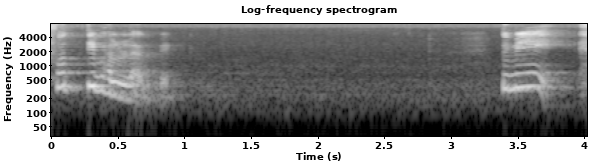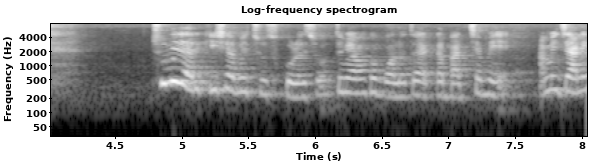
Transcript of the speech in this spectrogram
সত্যি ভালো লাগবে। তুমি চুড়িদার কী হিসাবে চুজ করেছ? তুমি আমাকে বলো তো একটা বাচ্চা মেয়ে। আমি জানি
